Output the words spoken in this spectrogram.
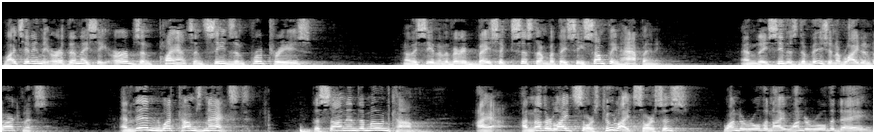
Light's hitting the earth. Then they see herbs and plants and seeds and fruit trees. Now they see it in a very basic system, but they see something happening. And they see this division of light and darkness. And then what comes next? The sun and the moon come. I, another light source, two light sources. One to rule the night, one to rule the day.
